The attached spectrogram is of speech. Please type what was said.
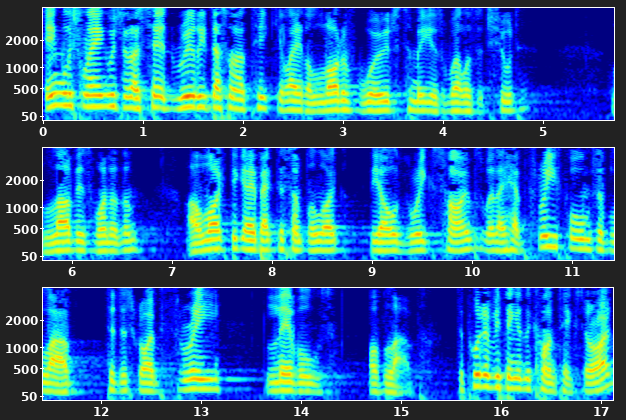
English language, as I said, really doesn't articulate a lot of words to me as well as it should. Love is one of them. I like to go back to something like the old Greek times where they have three forms of love to describe three levels of love to put everything in the context, alright?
